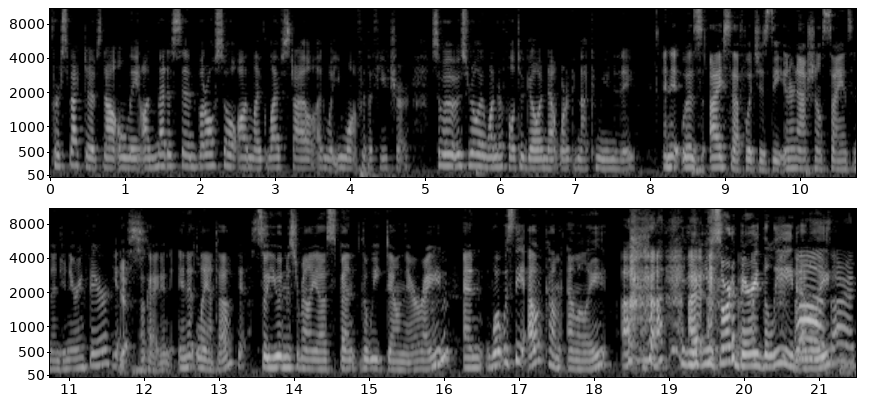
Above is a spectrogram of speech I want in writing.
perspectives, not only on medicine but also on like lifestyle and what you want for the future. So it was really wonderful to go and network in that community. And it was ISEF, which is the International Science and Engineering Fair? Yes. Yes. Okay, in, in Atlanta. Yes. So you and Mr. Melia spent the week down there, right? And what was the outcome, Emily? you, you sort of buried the lead, Ah, Emily. sorry.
